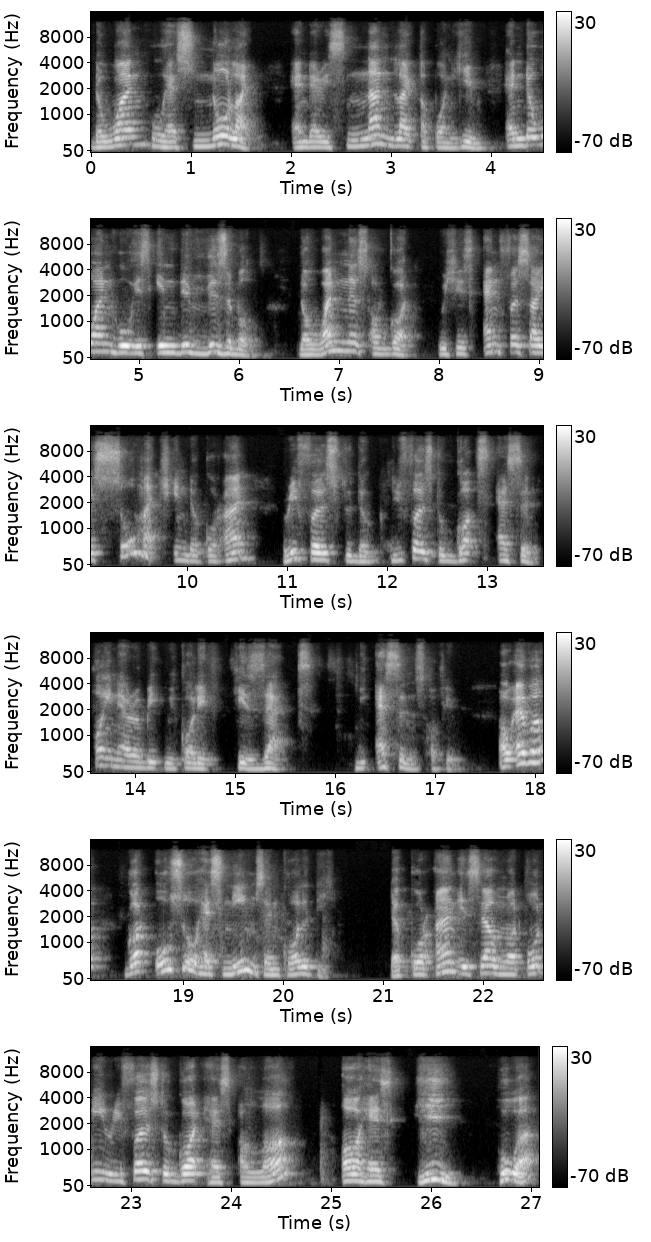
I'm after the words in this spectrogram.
the one who has no light and there is none light upon him, and the one who is indivisible, the oneness of God, which is emphasized so much in the Quran, refers to the refers to God's essence, or in Arabic we call it his zat, the essence of him. However, God also has names and quality. The Quran itself not only refers to God as Allah or as He, Huwa,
